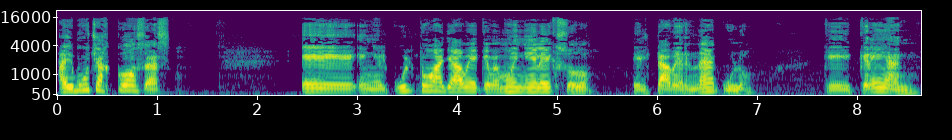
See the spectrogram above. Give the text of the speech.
hay muchas cosas eh, en el culto a Yahvé que vemos en el Éxodo, el tabernáculo que crean,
